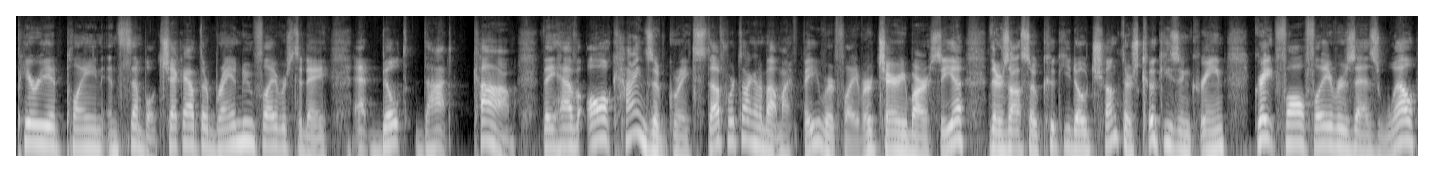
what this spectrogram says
period, plain and simple. Check out their brand new flavors today at built.com. They have all kinds of great stuff. We're talking about my favorite flavor, cherry barcia. There's also cookie dough chunk. There's cookies and cream. Great fall flavors as well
